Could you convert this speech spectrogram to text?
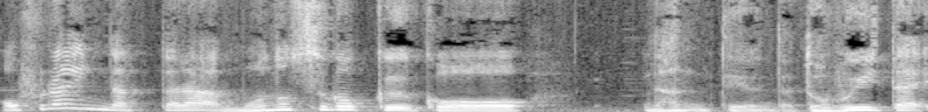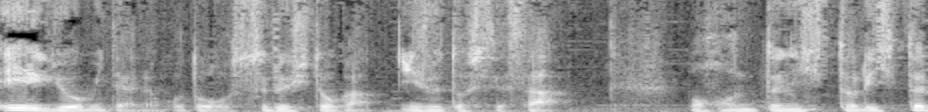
オフラインだったらものすごくこう、なんて言うんだ、どぶ板営業みたいなことをする人がいるとしてさ、もう本当に一人一人、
